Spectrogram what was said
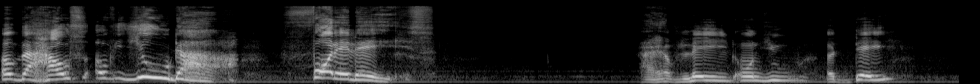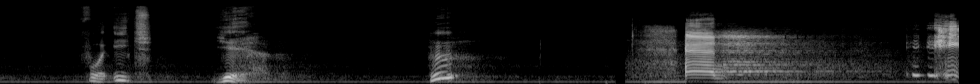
of the house of Judah forty days. I have laid on you a day for each year. Hmm? And he,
